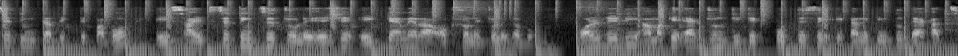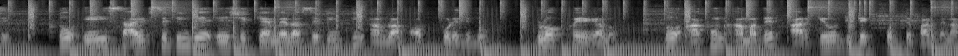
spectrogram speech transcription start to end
সেটিংটা দেখতে পাবো। এই সাইড সেটিংসে চলে এসে এই ক্যামেরা অপশনে চলে যাব। অলরেডি আমাকে একজন ডিটেক্ট করতেছে, এখানে কিন্তু দেখাচ্ছে। তো এই সাইড সেটিংয়ে এসে ক্যামেরা সেটিংটি আমরা অফ করে দেব। ব্লক হয়ে গেল। তো এখন আমাদের আর কেউ ডিটেক্ট করতে পারবে না।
